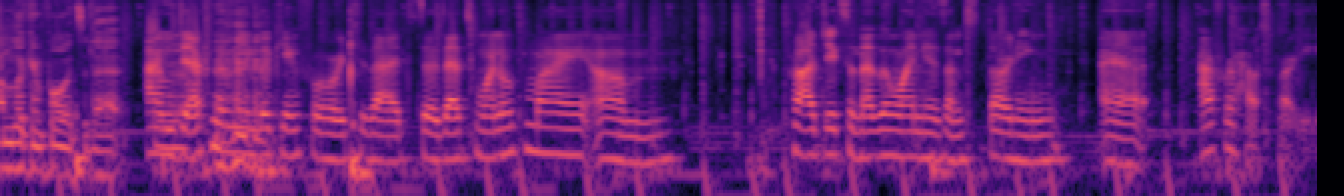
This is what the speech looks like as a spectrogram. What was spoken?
I'm looking forward to that. I'm definitely looking forward to that. So that's one of my um, projects. Another one is I'm starting a Afro House party.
